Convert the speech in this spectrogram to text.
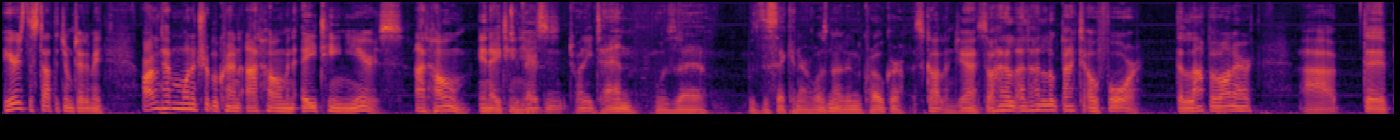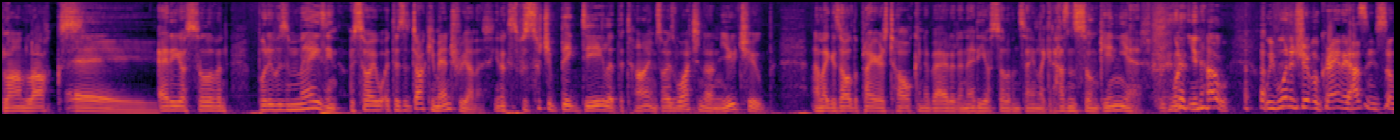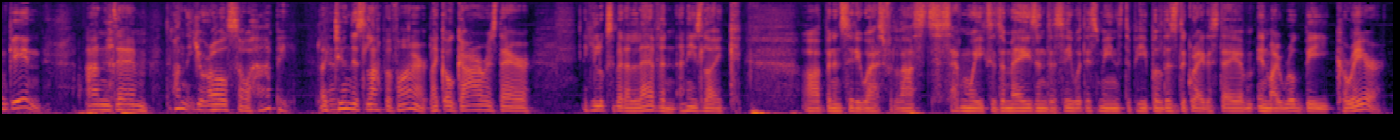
Here's the stat that jumped out at me. Ireland haven't won a triple crown at home in 18 years. At home in 18 years. 2010 was uh, was the sickener, wasn't it, in Croker? Scotland, yeah. So I had, a, I had a look back to 04. The lap of honour, uh, the blonde locks. Hey. Eddie O'Sullivan, but it was amazing. So I, there's a documentary on it, you know, 'cause it was such a big deal at the time. So I was watching it on YouTube, and like it's all the players talking about it, and Eddie O'Sullivan saying like it hasn't sunk in yet. Won, you know, we've won a triple crown, it hasn't sunk in, and um, the one that you're all so happy, like doing this lap of honour. Like O'Gara's there, like he looks about eleven, and he's like. Oh, I've been in City West for the last seven weeks. It's amazing to see what this means to people. This is the greatest day in my rugby career.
